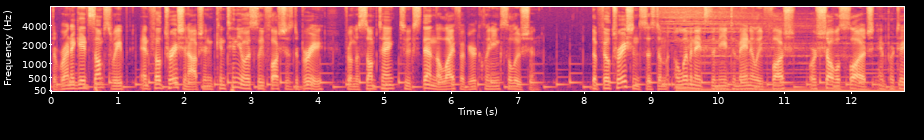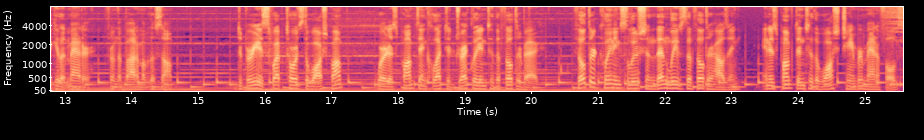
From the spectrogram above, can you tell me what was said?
The Renegade sump sweep and filtration option continuously flushes debris from the sump tank to extend the life of your cleaning solution. The filtration system eliminates the need to manually flush or shovel sludge and particulate matter from the bottom of the sump. Debris is swept towards the wash pump, where it is pumped and collected directly into the filter bag. Filtered cleaning solution then leaves the filter housing and is pumped into the wash chamber manifolds,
